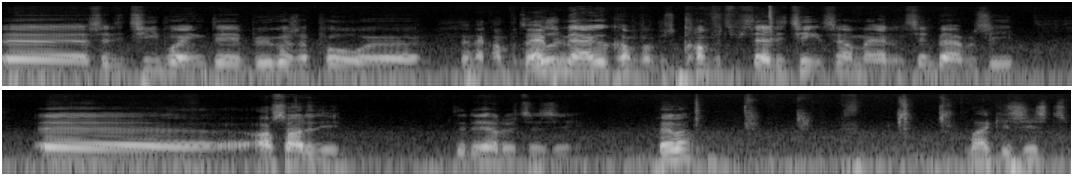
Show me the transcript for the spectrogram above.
Øh, så de 10 point, det bygger sig på øh, Den er komfortabel. udmærket komfort- komfortabilitet, som Allan Sindberg vil sige. Øh, og så er det det. Det er det, jeg har lyst til at sige. Peter? Må jeg give sidst?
